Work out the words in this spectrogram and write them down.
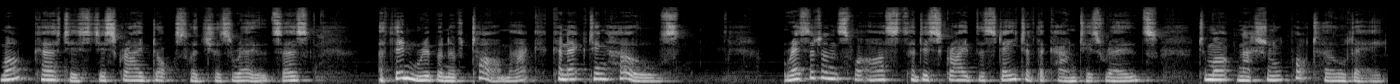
Mark Curtis described Oxfordshire's roads as a thin ribbon of tarmac connecting holes. Residents were asked to describe the state of the county's roads to mark National Pothole Day,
